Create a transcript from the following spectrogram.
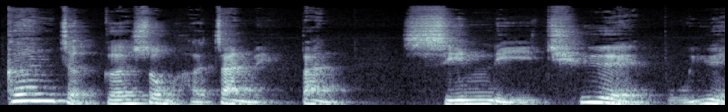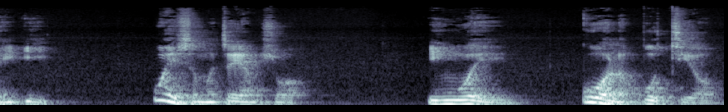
跟着歌颂和赞美，但心里却不愿意。为什么这样说？因为。过了不久，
